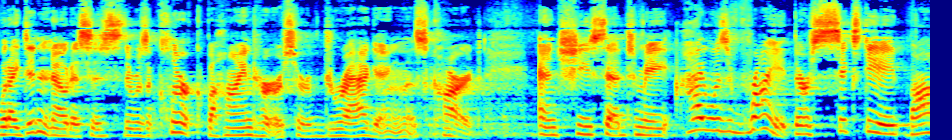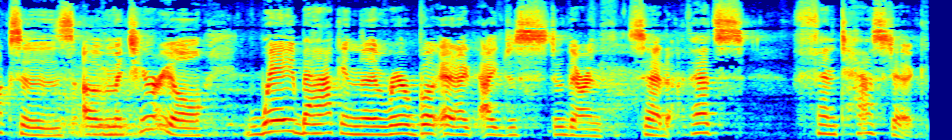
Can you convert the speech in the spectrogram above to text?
What I didn't notice is there was a clerk behind her, sort of dragging this cart. And she said to me, I was right. There are 68 boxes of material way back in the rare book. And I, I just stood there and said, That's fantastic.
